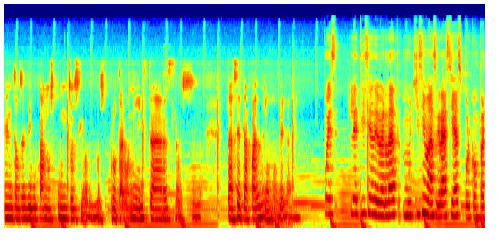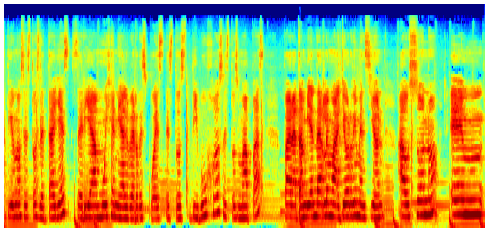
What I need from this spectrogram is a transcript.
entonces dibujamos juntos los, protagonistas, las etapas de la novela. Pues Leticia, de verdad, muchísimas gracias por compartirnos estos detalles. Sería muy genial ver después estos dibujos, estos mapas, para también darle mayor dimensión a Ozono. Em,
